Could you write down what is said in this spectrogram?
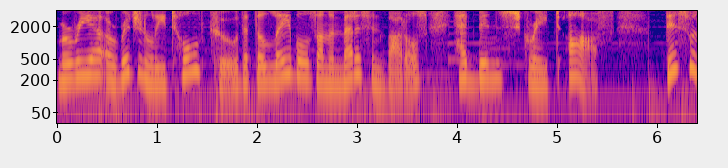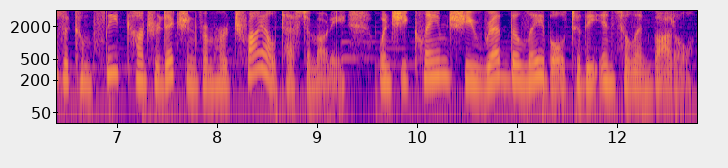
Maria originally told Kuh that the labels on the medicine bottles had been scraped off, this was a complete contradiction from her trial testimony when she claimed she read the label to the insulin bottle.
